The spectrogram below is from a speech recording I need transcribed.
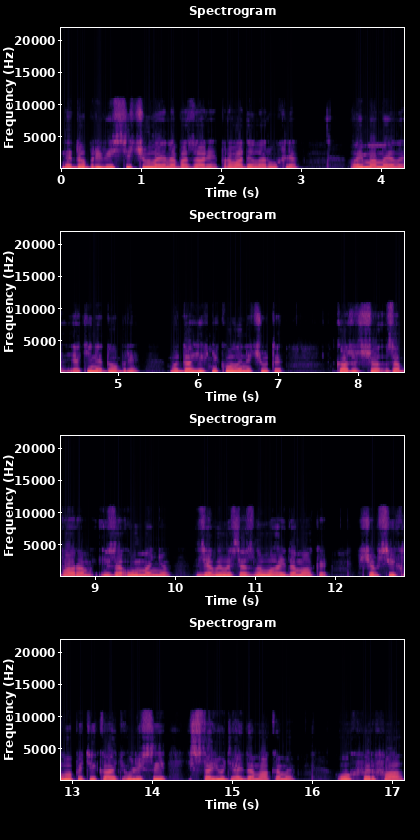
Недобрі вісті чула я на базарі, провадила рухля. Ой, мамеле, які недобрі, бодай їх ніколи не чути. Кажуть, що за баром і за уманню з'явилися знову гайдамаки, що всі хлопи тікають у ліси і стають гайдамаками. Ох, ферфал,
